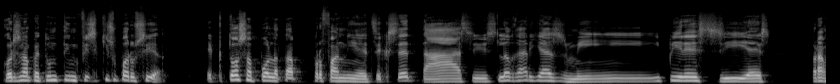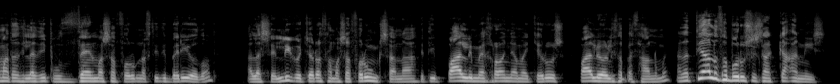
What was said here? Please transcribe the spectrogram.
Χωρίς να πετούν την φυσική σου παρουσία. Εκτός από όλα τα προφανή έτσι, εξετάσεις, λογαριασμοί, υπηρεσίες, Πράγματα δηλαδή που δεν μας αφορούν αυτή την περίοδο, αλλά σε λίγο καιρό θα μας αφορούν ξανά, γιατί πάλι με χρόνια, με καιρούς, πάλι όλοι θα πεθάνουμε. Αλλά τι άλλο θα μπορούσες να κάνεις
